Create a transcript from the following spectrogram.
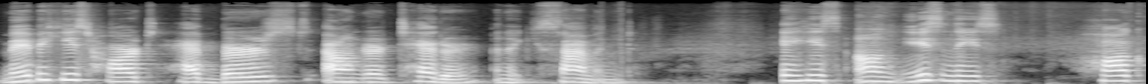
Maybe his heart had burst under terror and excitement. In his uneasiness, Huck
